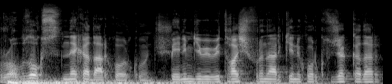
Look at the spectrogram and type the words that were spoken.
Roblox ne kadar korkunç. Benim gibi bir taş fırın erkeğini korkutacak kadar...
